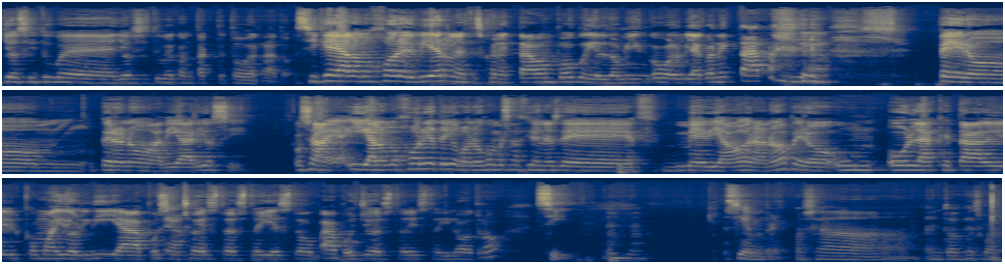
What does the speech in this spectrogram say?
yo, sí tuve, yo sí tuve contacto todo el rato. Sí que a lo mejor el viernes desconectaba un poco y el domingo volvía a conectar, pero, pero no, a diario sí. O sea, y a lo mejor ya te digo, no conversaciones de media hora, ¿no? Pero un hola, ¿qué tal? ¿Cómo ha ido el día? Pues he hecho esto, esto y esto. Ah, pues yo esto, esto y lo otro. Sí, Ujú. Siempre. O sea, entonces, bueno.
